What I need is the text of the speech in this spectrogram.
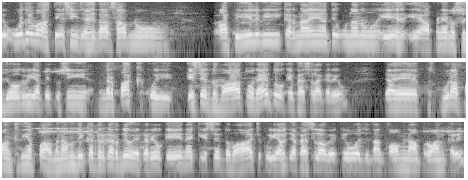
ਤੇ ਉਹਦੇ ਵਾਸਤੇ ਅਸੀਂ ਜਥੇਦਾਰ ਸਾਹਿਬ ਨੂੰ ਅਪੀਲ ਵੀ ਕਰਨਾ ਆਏ ਆ ਤੇ ਉਹਨਾਂ ਨੂੰ ਇਹ ਇਹ ਆਪਣਿਆਂ ਨੂੰ ਸਹਿਯੋਗ ਵੀ ਆ ਵੀ ਤੁਸੀਂ ਨਿਰਪੱਖ ਕੋਈ ਕਿਸੇ ਦਬਾਅ ਤੋਂ ਰਹਿਤ ਹੋ ਕੇ ਫੈਸਲਾ ਕਰਿਓ। ਚਾਹੇ ਪੂਰਾ ਪੰਥ ਦੀਆਂ ਭਾਵਨਾਵਾਂ ਦੀ ਕਦਰ ਕਰਦੇ ਹੋਏ ਕਰਿਓ ਕਿ ਇਹ ਨਾ ਕਿਸੇ ਦਬਾਅ 'ਚ ਕੋਈ ਇਹੋ ਜਿਹਾ ਫੈਸਲਾ ਹੋਵੇ ਕਿ ਉਹ ਜਿੱਦਾਂ ਕੌਮ ਨਾ ਪ੍ਰਵਾਨ ਕਰੇ।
